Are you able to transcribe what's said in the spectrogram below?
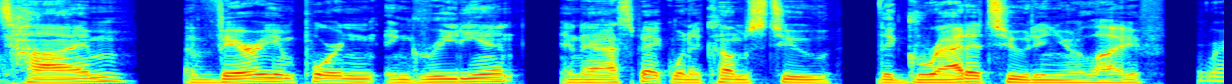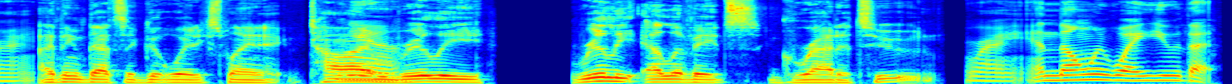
time, a very important ingredient and aspect when it comes to the gratitude in your life. Right. I think that's a good way to explain it. Time yeah. really, really elevates gratitude. Right. And the only way you that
